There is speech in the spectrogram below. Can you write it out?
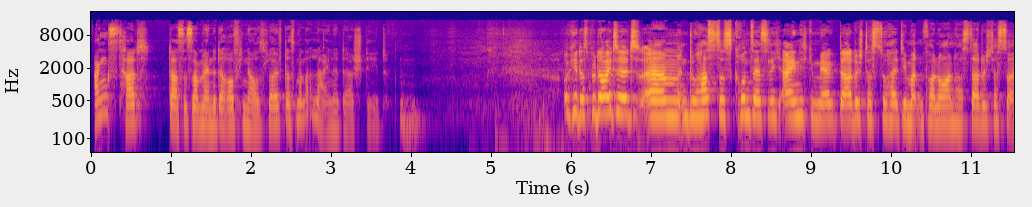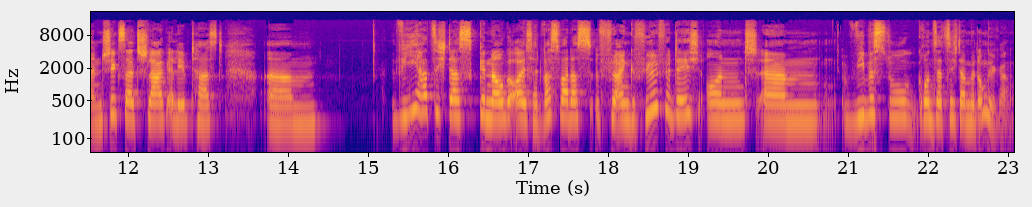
Angst hat, dass es am Ende darauf hinausläuft, dass man alleine dasteht. Mhm. Okay, das bedeutet, ähm, du hast es grundsätzlich eigentlich gemerkt, dadurch, dass du halt jemanden verloren hast, dadurch, dass du einen Schicksalsschlag erlebt hast. Ähm, wie hat sich das genau geäußert? Was war das für ein Gefühl für dich und ähm, wie bist du grundsätzlich damit umgegangen?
